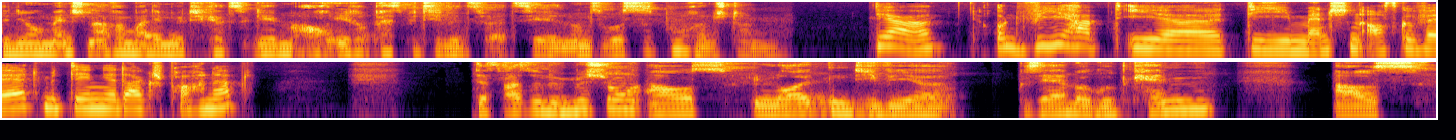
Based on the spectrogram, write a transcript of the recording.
den jungen Menschen einfach mal die Möglichkeit zu geben, auch ihre Perspektive zu erzählen. Und so ist das Buch entstanden. Ja, und wie habt ihr die Menschen ausgewählt, mit denen ihr da gesprochen habt? Das war so eine Mischung aus Leuten, die wir selber gut kennen, aus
